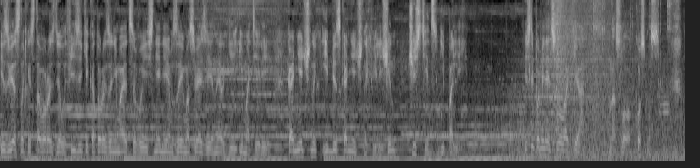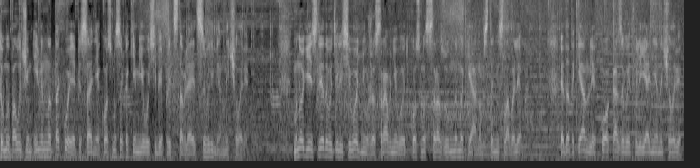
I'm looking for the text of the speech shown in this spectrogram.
известных из того раздела физики, который занимается выяснением взаимосвязи энергии и материи, конечных и бесконечных величин, частиц и полей. Если поменять слово «океан» на слово «космос», то мы получим именно такое описание космоса, каким его себе представляет современный человек. Многие исследователи сегодня уже сравнивают космос с разумным океаном Станислава Лема. Этот океан легко оказывает влияние на человека,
